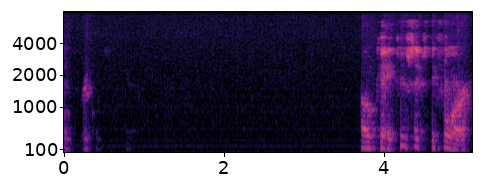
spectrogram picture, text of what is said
same frequency. Okay, 264. Of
